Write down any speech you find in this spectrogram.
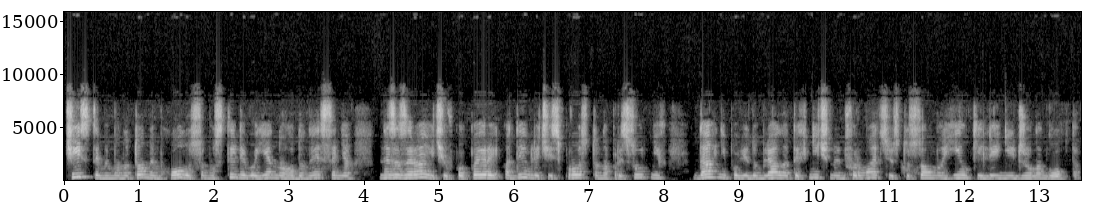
Чистим і монотонним голосом у стилі воєнного донесення, не зазираючи в папери, а дивлячись просто на присутніх, Дагні повідомляла технічну інформацію стосовно гілки лінії Джона Голта,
